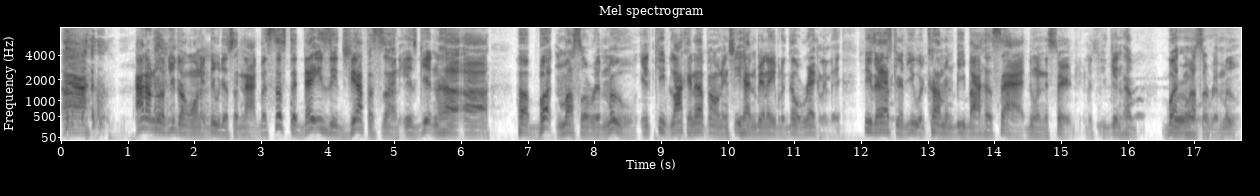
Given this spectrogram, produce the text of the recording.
Uh, I don't know if you're gonna want to do this or not, but Sister Daisy Jefferson is getting her uh her butt muscle removed. It keep locking up on, and she hadn't been able to go regularly. She's asking if you would come and be by her side during the surgery, but she's getting her butt Well- muscle removed.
